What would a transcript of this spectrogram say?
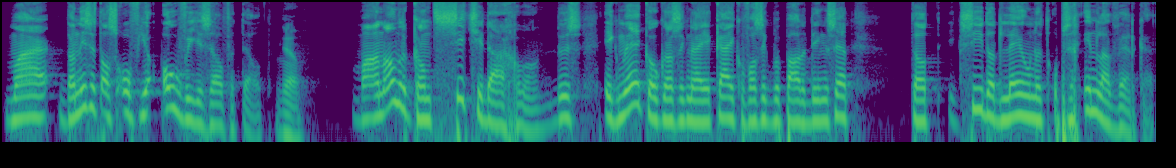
maar dan is het alsof je over jezelf vertelt. Ja, Maar aan de andere kant zit je daar gewoon. Dus ik merk ook als ik naar je kijk of als ik bepaalde dingen zet, dat ik zie dat Leon het op zich in laat werken.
